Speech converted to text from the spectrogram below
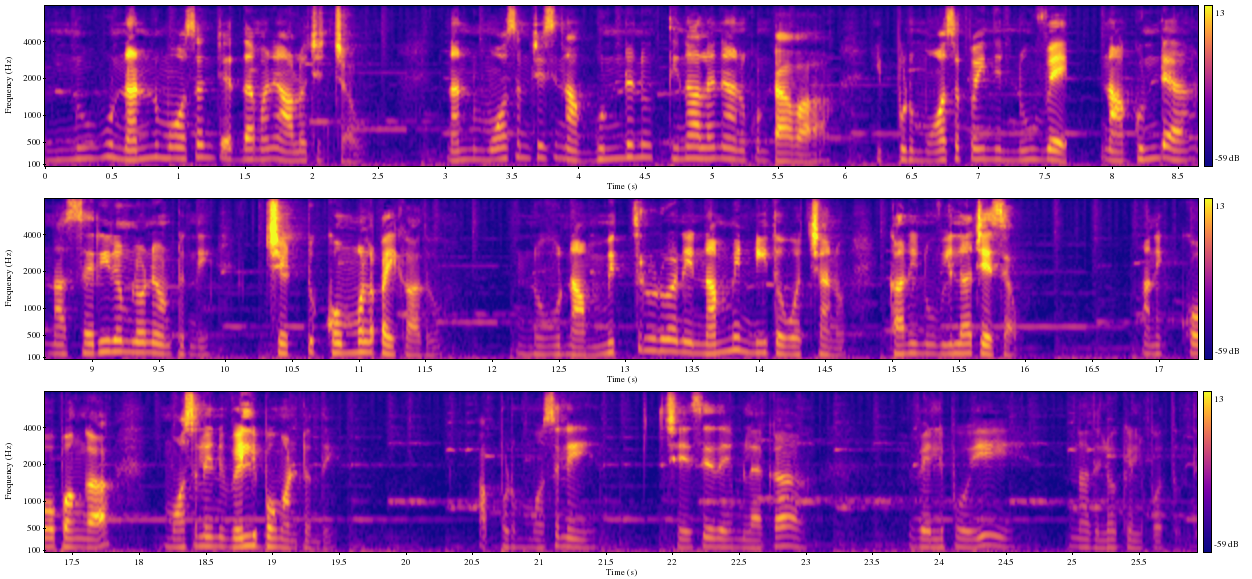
నువ్వు నన్ను మోసం చేద్దామని ఆలోచించావు. నన్ను మోసం చేసి నా గుండెను తినాలని అనుకుంటావా? ఇప్పుడు మోసపోయింది నువ్వే. నా గుండె నా శరీరంలోనే ఉంటుంది. చెట్టు కొమ్మలపై కాదు. నువ్వు నా మిత్రుడు అని నమ్మి నీతో వచ్చాను. కానీ నువ్వు ఇలా చేశావు. అని కోపంగా మొసలిని వెళ్ళిపోమంటుంది. అప్పుడు మొసలి చేసేదేం లేక వెళ్ళిపోయి నదిలోకి వెళ్ళిపోతుంది.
